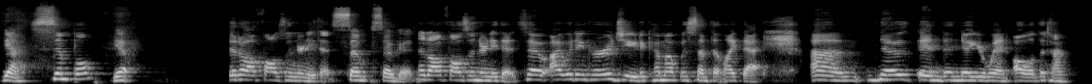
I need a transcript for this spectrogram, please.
Yeah. simple. Yep. It all falls underneath it. So so good. It all falls underneath it. So I would encourage you to come up with something like that. Um, know and then know your when all of the time.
